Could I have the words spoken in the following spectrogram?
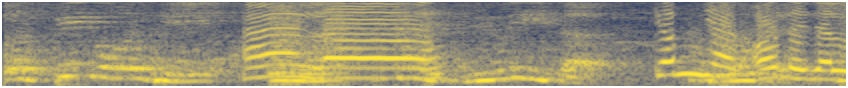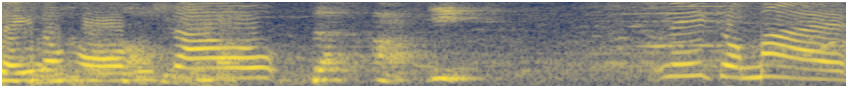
Hello，今日我哋就嚟到杭州，呢個麦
